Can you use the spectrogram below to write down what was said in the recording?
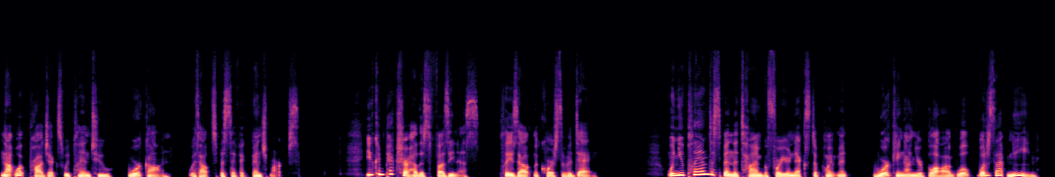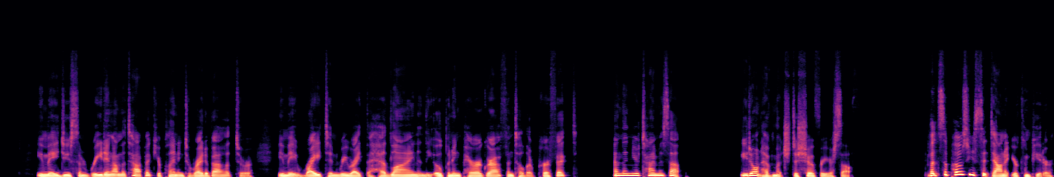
not what projects we plan to work on without specific benchmarks. You can picture how this fuzziness plays out in the course of a day. When you plan to spend the time before your next appointment working on your blog, well, what does that mean? You may do some reading on the topic you're planning to write about, or you may write and rewrite the headline and the opening paragraph until they're perfect, and then your time is up. You don't have much to show for yourself. But suppose you sit down at your computer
